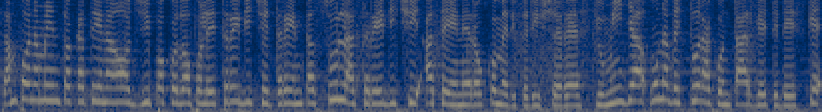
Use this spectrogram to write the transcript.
Tamponamento a catena oggi poco dopo le 13.30 sulla 13 a Tenero. Come riferisce Rescue Media, una vettura con targhe tedesche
